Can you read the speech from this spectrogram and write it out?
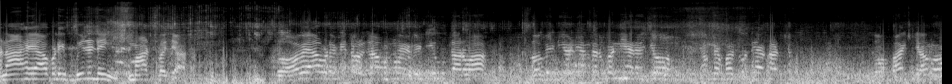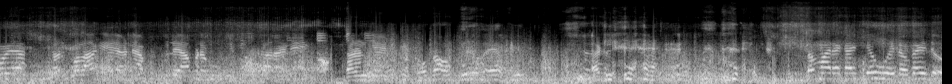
અને આ છે આપણી બિલ્ડિંગ સ્માર્ટ બજાર. તો હવે આપણે મિત્રો જવાનું હોય વીડિયો ઉતારવા. તો વિડીયોની અંદર બન્યા રહેજો. તમને બધું દેખાડશું. તો ભાઈ, ચાલો હવે તડકો લાગે અને ભૂલે આપણે વીડિયો ઉતારાય નહીં. કારણ કે ભોગાવો પૂરો એટલે તમારે કાંઈ કેવું હોય તો કહી દો.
